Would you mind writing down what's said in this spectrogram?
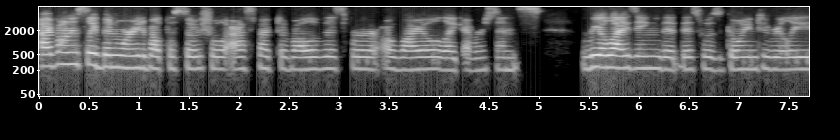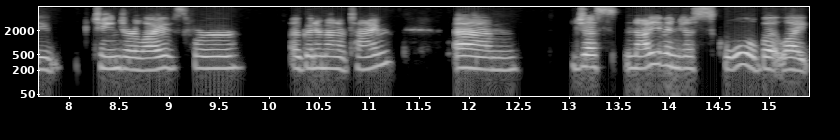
I've honestly been worried about the social aspect of all of this for a while, like ever since realizing that this was going to really change our lives for a good amount of time. Um, just not even just school, but like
